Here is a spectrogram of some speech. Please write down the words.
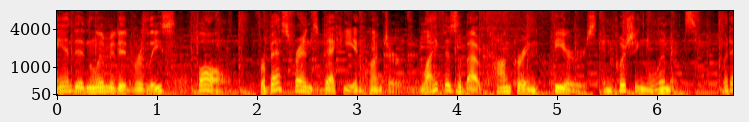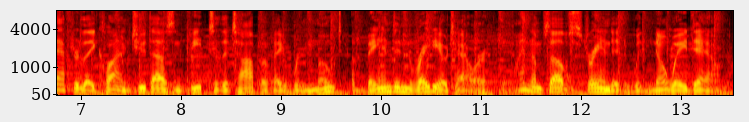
And in limited release, Fall. For best friends Becky and Hunter, life is about conquering fears and pushing limits. But after they climb 2,000 feet to the top of a remote, abandoned radio tower, they find themselves stranded with no way down.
